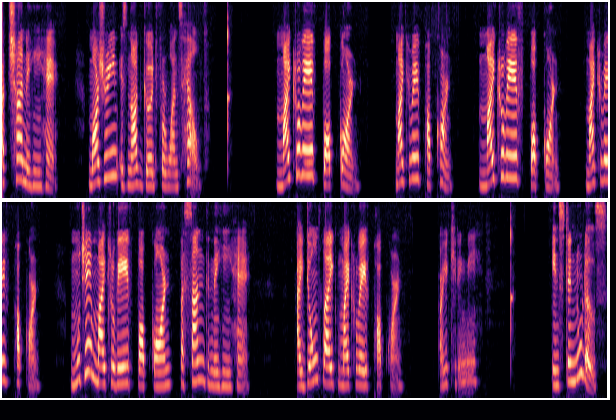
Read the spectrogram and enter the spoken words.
अच्छा नहीं है मार्जरीन इज़ नॉट गुड फॉर वंस हेल्थ माइक्रोवेव पॉपकॉर्न माइक्रोवेव पॉपकॉर्न माइक्रोवेव पॉपकॉर्न माइक्रोवेव पॉपकॉर्न मुझे माइक्रोवेव पॉपकॉर्न पसंद नहीं है। आई डोंट लाइक माइक्रोवेव पॉपकॉर्न आर यू kidding मी instant noodles.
